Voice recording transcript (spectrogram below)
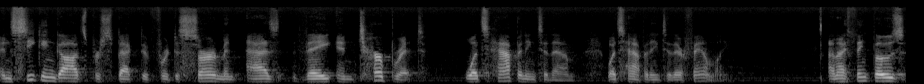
and seeking God's perspective for discernment as they interpret what's happening to them what's happening to their family. And I think those,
